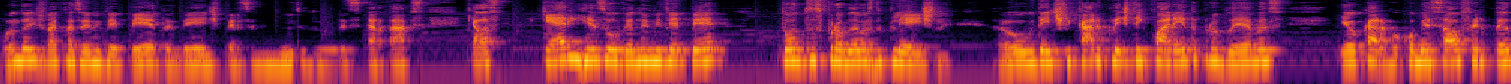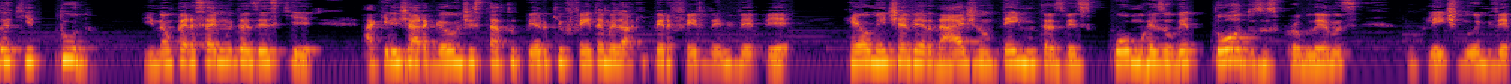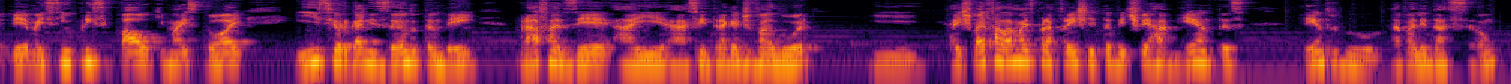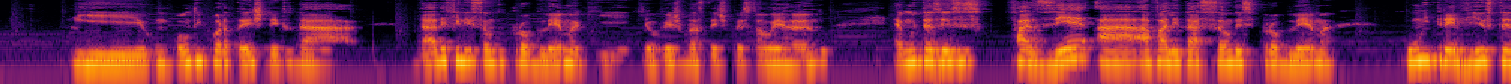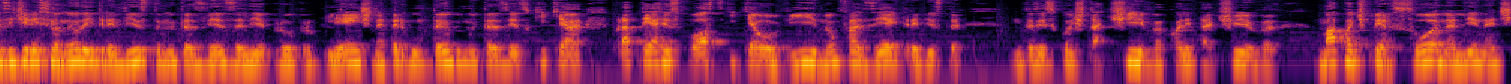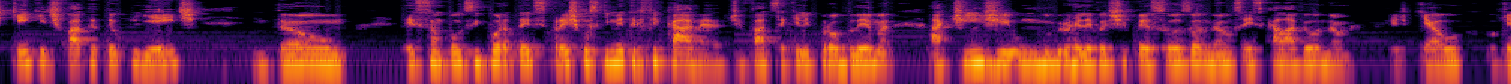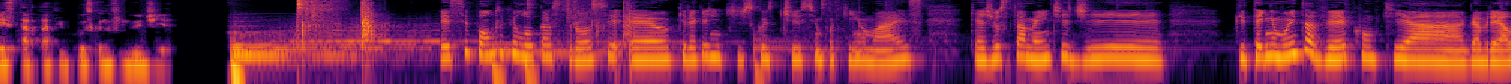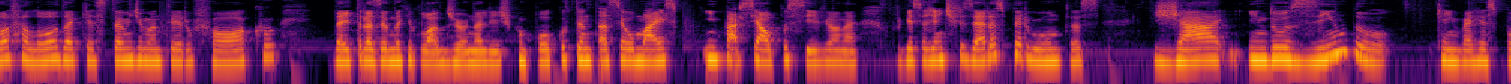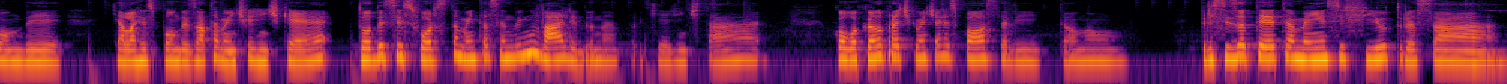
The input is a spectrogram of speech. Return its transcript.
Quando a gente vai fazer o MVP também, a gente percebe muito do, das startups que elas querem resolver no MVP todos os problemas do cliente, né? Então, identificar que o cliente tem 40 problemas, eu, cara, vou começar ofertando aqui tudo. E não percebe muitas vezes que aquele jargão de startupeiro que o feito é melhor que perfeito do MVP realmente é verdade, não tem muitas vezes como resolver todos os problemas do cliente no MVP, mas sim o principal, o que mais dói, e ir se organizando também para fazer aí essa entrega de valor. E a gente vai falar mais para frente também de ferramentas dentro do, da validação. E um ponto importante dentro da, da definição do problema, que, que eu vejo bastante pessoal errando, é muitas vezes fazer a, a validação desse problema com entrevistas e direcionando a entrevista muitas vezes ali para o cliente, né, perguntando muitas vezes o que, é, para ter a resposta, o que quer é ouvir, não fazer a entrevista muitas vezes quantitativa, qualitativa, mapa de persona ali, né, de quem que de fato é teu cliente. Então, esses são pontos importantes para a gente conseguir metrificar, né, de fato se aquele problema atinge um número relevante de pessoas ou não, se é escalável ou não, né, que é o, o que a startup busca no fim do dia. Esse ponto que o Lucas trouxe, é, eu queria que a gente discutisse um pouquinho mais, que é justamente de que tem muito a ver com o que a Gabriela falou da questão de manter o foco, daí trazendo aqui para o lado jornalístico um pouco, tentar ser o mais imparcial possível, né? Porque se a gente fizer as perguntas já induzindo quem vai responder que ela responda exatamente o que a gente quer, todo esse esforço também está sendo inválido, né? Porque a gente está colocando praticamente a resposta ali. Então não precisa ter também esse filtro, essa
